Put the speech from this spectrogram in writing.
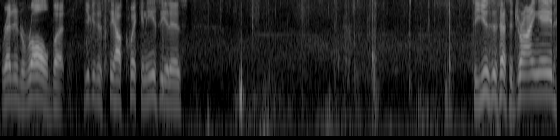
ready to roll, but you can just see how quick and easy it is to use this as a drying aid.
